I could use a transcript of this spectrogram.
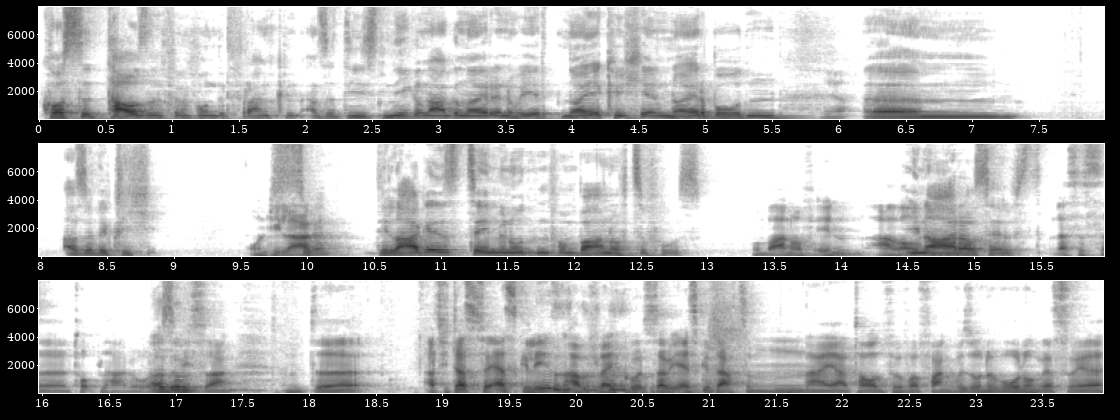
kostet 1500 Franken. Also die ist niegelnagelneu renoviert, neue Küche, neuer Boden. Ja. Ähm, also wirklich. Und die Lage? So, die Lage ist 10 Minuten vom Bahnhof zu Fuß. Vom Bahnhof in Aarau? In Aarau selbst. Das ist äh, Top-Lage, oder? Also, würde ich sagen. Und äh, als ich das zuerst gelesen habe, vielleicht kurz, habe ich erst gedacht, so, hm, naja, 1500 Franken für so eine Wohnung, das äh,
